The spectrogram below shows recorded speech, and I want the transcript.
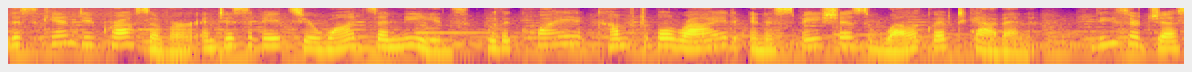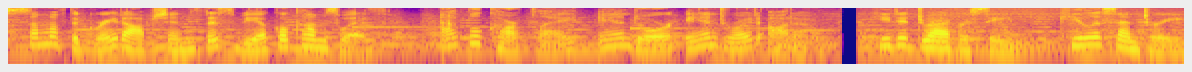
This can-do crossover anticipates your wants and needs with a quiet, comfortable ride in a spacious, well-equipped cabin. These are just some of the great options this vehicle comes with. Apple CarPlay and or Android Auto, heated driver seat, keyless entry,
